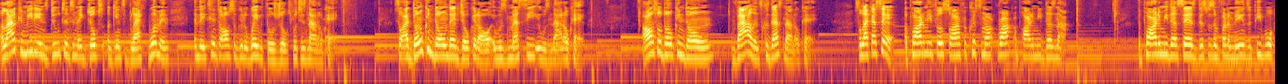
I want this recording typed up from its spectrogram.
A lot of comedians do tend to make jokes against black women, and they tend to also get away with those jokes, which is not okay. So I don't condone that joke at all. It was messy, it was not okay. I also don't condone violence because that's not okay. So, like I said, a part of me feels sorry for Chris Rock, a part of me does not. The part of me that says this was in front of millions of people,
